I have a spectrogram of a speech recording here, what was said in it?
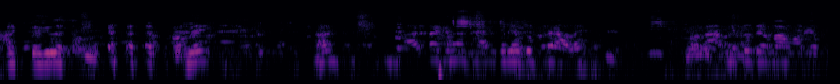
আরেকটা হ্যাঁ? দিছে আমি তো দেখলাম আমার এত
